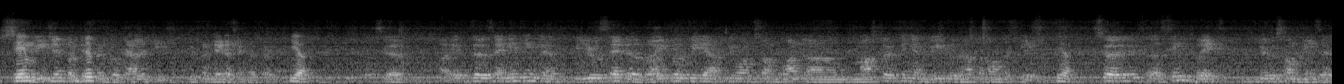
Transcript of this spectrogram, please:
Same- same region but dif- different localities, different data centers, right? Yeah. So, uh, if there is anything, uh, you said uh, write will be happening on some one master thing and read will happen on the slave. Yeah. So if a sync breaks due to some reason,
